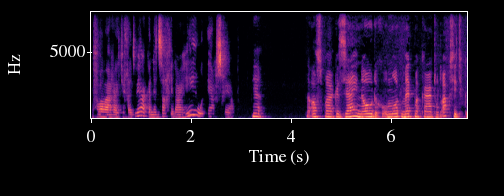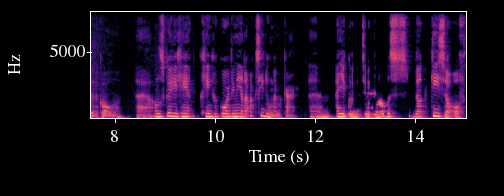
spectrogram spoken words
van waaruit je gaat werken. En dat zag je daar heel erg scherp. Ja, de afspraken zijn nodig om met elkaar tot actie te kunnen komen. Uh, anders kun je geen, geen gecoördineerde actie doen met elkaar. Um, en je kunt natuurlijk wel, wel kiezen of,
